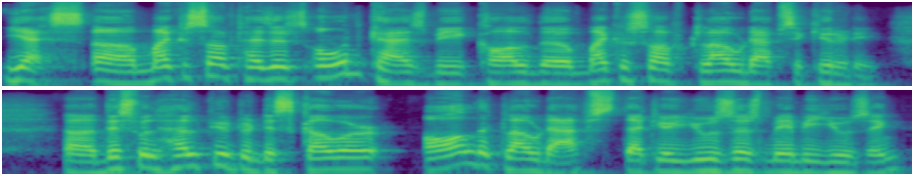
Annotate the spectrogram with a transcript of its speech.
Yes, uh, Microsoft has its own CASB called the Microsoft Cloud App Security. Uh, this will help you to discover all the cloud apps that your users may be using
